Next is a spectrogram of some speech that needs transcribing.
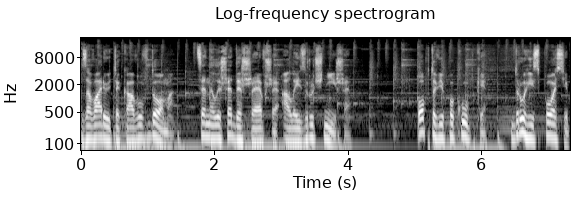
заварюйте каву вдома. Це не лише дешевше, але й зручніше. Оптові покупки. Другий спосіб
